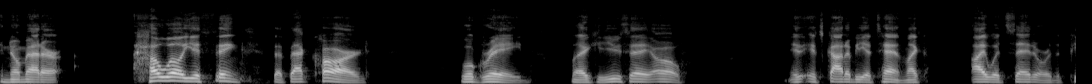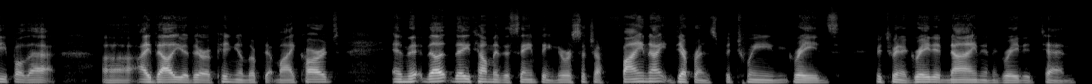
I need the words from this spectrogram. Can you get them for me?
And no matter how well you think that that card will grade. Like you say, oh, it, has got to be a 10. Like I would say, or the people that uh, I value their opinion looked at my cards and they, they tell me the same thing. There was such a finite difference between grades, between a graded nine and a graded 10.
